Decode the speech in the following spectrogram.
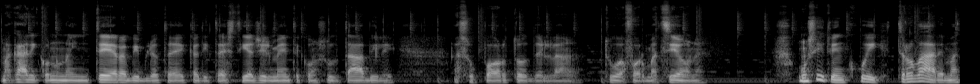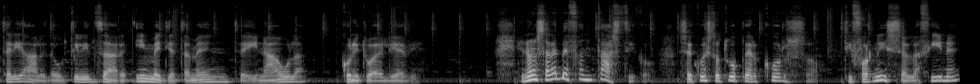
magari con una intera biblioteca di testi agilmente consultabili a supporto della tua formazione. Un sito in cui trovare materiale da utilizzare immediatamente in aula con i tuoi allievi. E non sarebbe fantastico se questo tuo percorso ti fornisse alla fine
